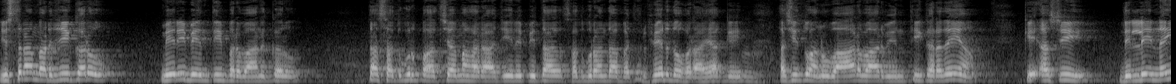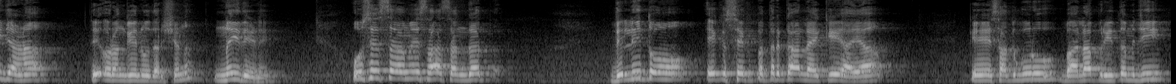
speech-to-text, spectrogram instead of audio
ਜਿਸ ਤਰ੍ਹਾਂ ਮਰਜ਼ੀ ਕਰੋ ਮੇਰੀ ਬੇਨਤੀ ਪ੍ਰਵਾਨ ਕਰੋ। ਤਾਂ ਸਤਿਗੁਰੂ ਪਾਤਸ਼ਾਹ ਮਹਾਰਾਜ ਜੀ ਨੇ ਪਿਤਾ ਸਤਿਗੁਰਾਂ ਦਾ ਬਚਨ ਫਿਰ ਦੁਹਰਾਇਆ ਕਿ ਅਸੀਂ ਤੁਹਾਨੂੰ ਵਾਰ-ਵਾਰ ਬੇਨਤੀ ਕਰਦੇ ਹਾਂ ਕਿ ਅਸੀਂ ਦਿੱਲੀ ਨਹੀਂ ਜਾਣਾ ਤੇ ਔਰੰਗੇ ਨੂੰ ਦਰਸ਼ਨ ਨਹੀਂ ਦੇਣੇ। ਉਸੇ ਸਮੇਂ ਸਾਧ ਸੰਗਤ ਦਿੱਲੀ ਤੋਂ ਇੱਕ ਸਿੱਖ ਪੱਤਰਕਾਰ ਲੈ ਕੇ ਆਇਆ ਕਿ ਸਤਿਗੁਰੂ ਬਾਲਾ ਪ੍ਰੀਤਮ ਜੀ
